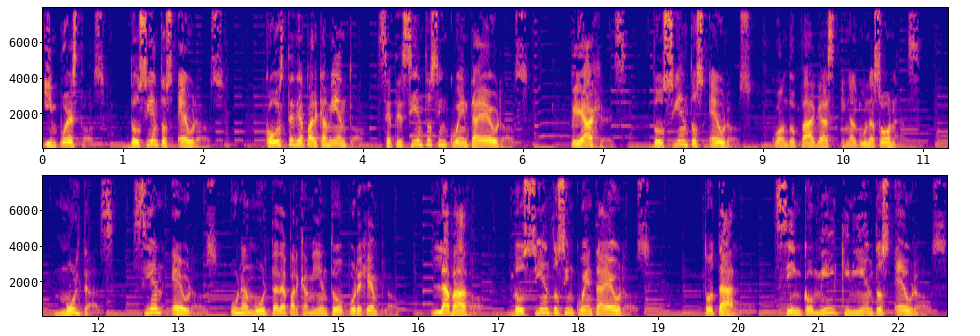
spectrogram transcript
Impuestos, 200 euros. Coste de aparcamiento, 750 euros. Peajes, 200 euros cuando pagas en algunas zonas. Multas, 100 euros. Una multa de aparcamiento, por ejemplo. Lavado, 250 euros. Total, 5.500 euros.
